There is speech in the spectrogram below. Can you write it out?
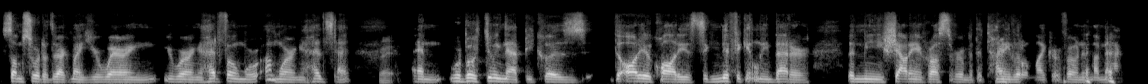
some sort of direct mic. You're wearing you're wearing a headphone. I'm wearing a headset, Right. and we're both doing that because the audio quality is significantly better than me shouting across the room with a tiny little microphone in my Mac.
